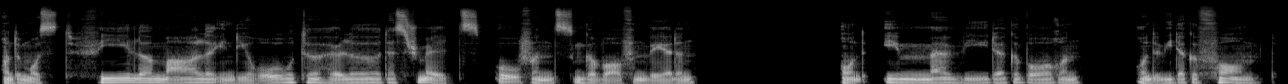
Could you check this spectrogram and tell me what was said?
und musst viele Male in die rote Hölle des Schmelzofens geworfen werden, und immer wieder geboren und wieder geformt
